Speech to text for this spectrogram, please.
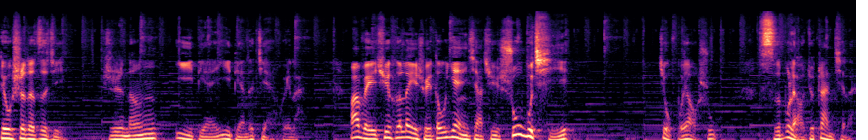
丢失的自己，只能一点一点的捡回来。把委屈和泪水都咽下去，输不起就不要输，死不了就站起来，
